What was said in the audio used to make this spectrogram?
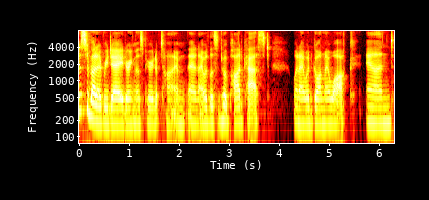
just about every day during this period of time and I would listen to a podcast when I would go on my walk and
